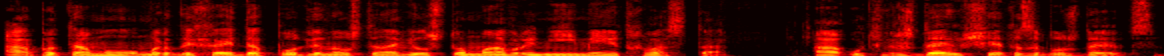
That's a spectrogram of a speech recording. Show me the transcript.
а потому Мордыхай доподлинно установил, что мавры не имеют хвоста, а утверждающие это заблуждаются.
